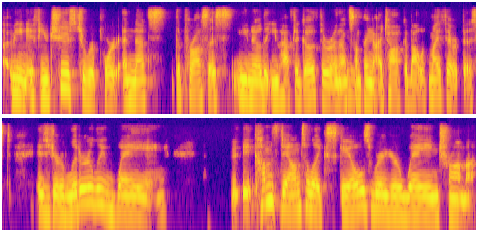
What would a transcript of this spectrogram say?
I mean, if you choose to report, and that's the process, you know, that you have to go through, and that's something I talk about with my therapist, is you're literally weighing. It comes down to like scales where you're weighing trauma.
